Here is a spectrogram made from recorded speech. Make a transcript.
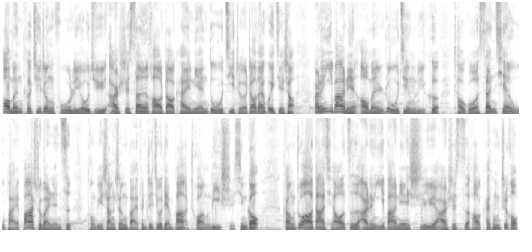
澳门特区政府旅游局二十三号召开年度记者招待会，介绍，二零一八年澳门入境旅客超过三千五百八十万人次，同比上升百分之九点八，创历史新高。港珠澳大桥自二零一八年十月二十四号开通之后，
